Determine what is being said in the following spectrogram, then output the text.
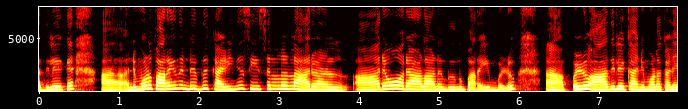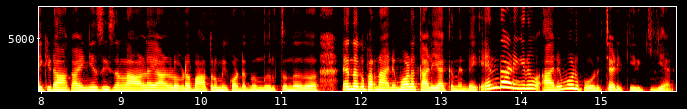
അതിലൊക്കെ അനുമോൾ പറയുന്നുണ്ട് ഇത് കഴിഞ്ഞ സീസണിലുള്ള ആരോ ആരോ ഒരാളാണ് ഇതെന്ന് പറയുമ്പോഴും അപ്പോഴും ആദ്യമൊക്കെ അനുമോളെ കളിയാക്കിയിട്ട് ആ കഴിഞ്ഞ സീസണിലെ ആളെയാണല്ലോ ഇവിടെ ബാത്റൂമിൽ കൊണ്ടുവന്ന് നിർത്തുന്നത് എന്നൊക്കെ പറഞ്ഞ് അനുമോളെ കളിയാക്കുന്നുണ്ട്. എന്താണെങ്കിലും അനുമോൾ പൊളിച്ചടുക്കിയിരിക്കുകയാണ്.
